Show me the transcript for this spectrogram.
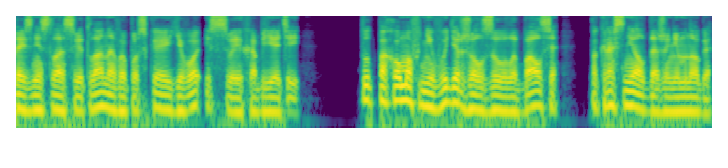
произнесла Светлана, выпуская его из своих объятий. Тут Пахомов не выдержал, заулыбался, покраснел даже немного.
